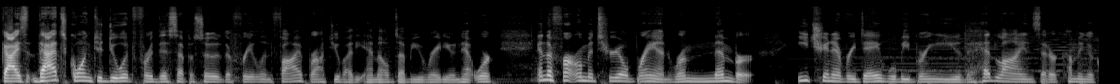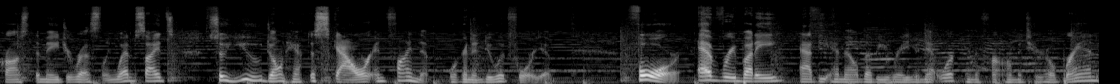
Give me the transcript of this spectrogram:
Guys, that's going to do it for this episode of the Freeland 5, brought to you by the MLW Radio Network and the Front Row Material brand. Remember, each and every day we'll be bringing you the headlines that are coming across the major wrestling websites so you don't have to scour and find them. We're going to do it for you. For everybody at the MLW Radio Network and the Front Row Material brand,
